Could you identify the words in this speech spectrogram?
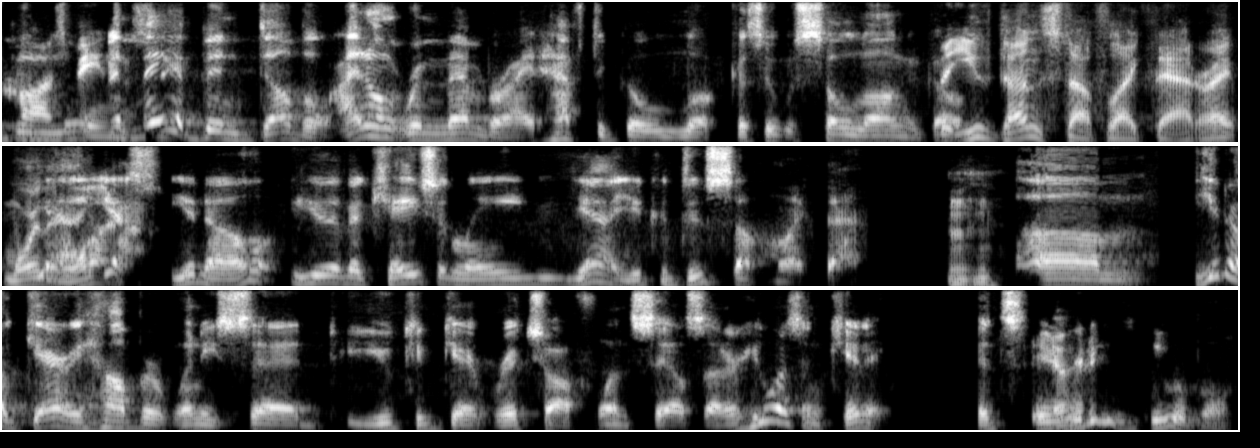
been, costs more- being it may have been double. I don't remember. I'd have to go look because it was so long ago. But you've done stuff like that, right? More yeah, than once. yeah. You know, you have occasionally, yeah, you could do something like that. Mhm. Um, you know, Gary Halbert, when he said you could get rich off one sales letter, he wasn't kidding. It's it Yeah. really is doable.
